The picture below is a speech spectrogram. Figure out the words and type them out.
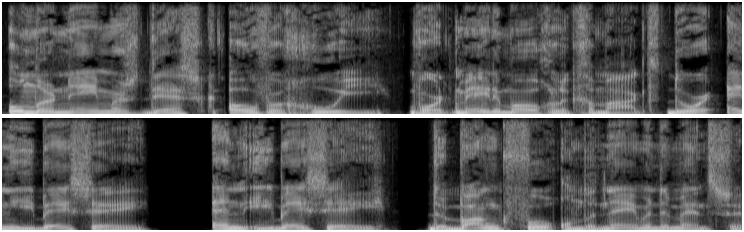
Ondernemersdesk over groei wordt mede mogelijk gemaakt door NIBC. NIBC, de bank voor ondernemende mensen.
